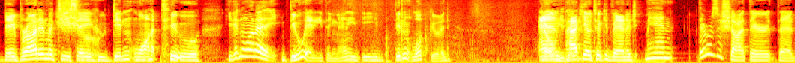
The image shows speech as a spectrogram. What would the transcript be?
They brought in Matthysse, who didn't want to. He didn't want to do anything, man. He, he didn't look good, and he Pacquiao took advantage. Man, there was a shot there that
